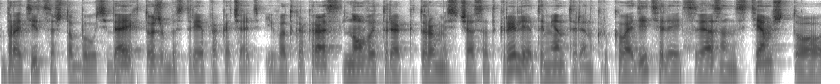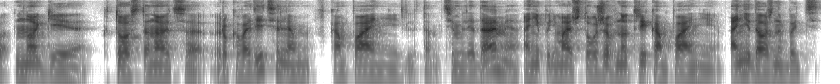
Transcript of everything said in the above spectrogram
обратиться, чтобы у себя их тоже быстрее прокачать. И вот как раз новый трек, который мы сейчас открыли, это менторинг руководителей, связан с тем, что многие, кто становится руководителем в компании или там тем лидами, они понимают, что уже внутри компании они должны быть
